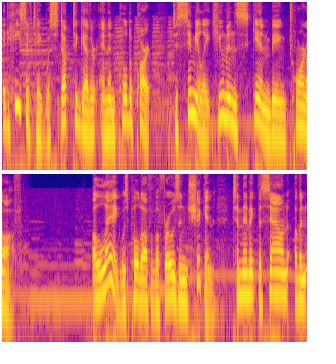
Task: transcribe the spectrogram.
Adhesive tape was stuck together and then pulled apart to simulate human skin being torn off. A leg was pulled off of a frozen chicken to mimic the sound of an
